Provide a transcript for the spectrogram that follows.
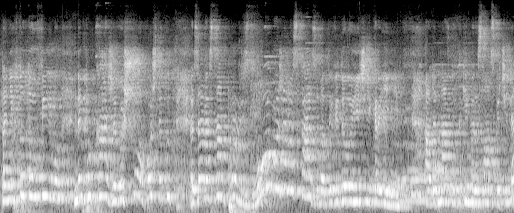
Та ніхто того фільму не покаже. Ви що, хочете тут зараз нам про Різдво може розказувати в ідеологічній країні? Але в нас був такий Мирослав Скочеля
